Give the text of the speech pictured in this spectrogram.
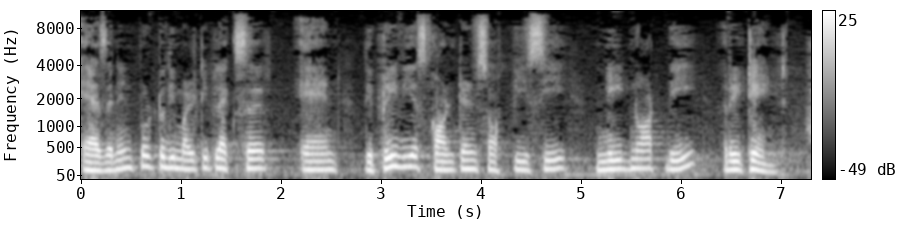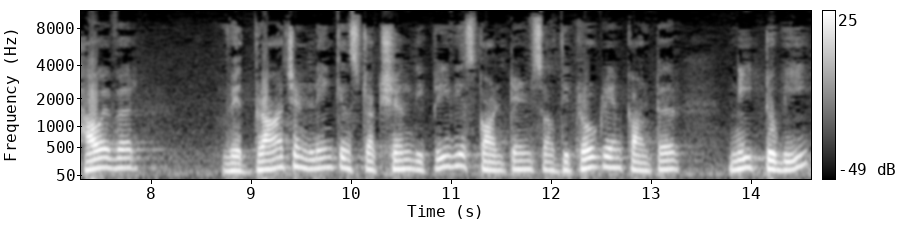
as an input to the multiplexer, and the previous contents of PC need not be retained. However, with branch and link instruction, the previous contents of the program counter need to be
